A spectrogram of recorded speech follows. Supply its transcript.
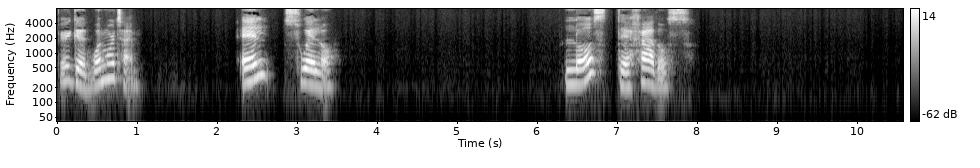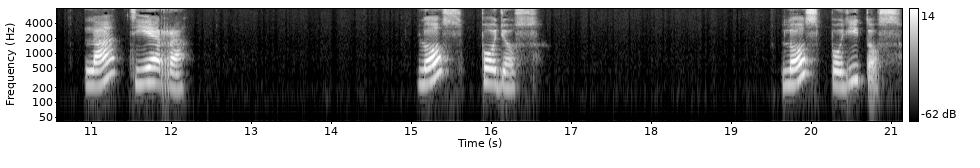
Very good. One more time. El suelo. Los tejados. La tierra. Los pollos. Los pollitos.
